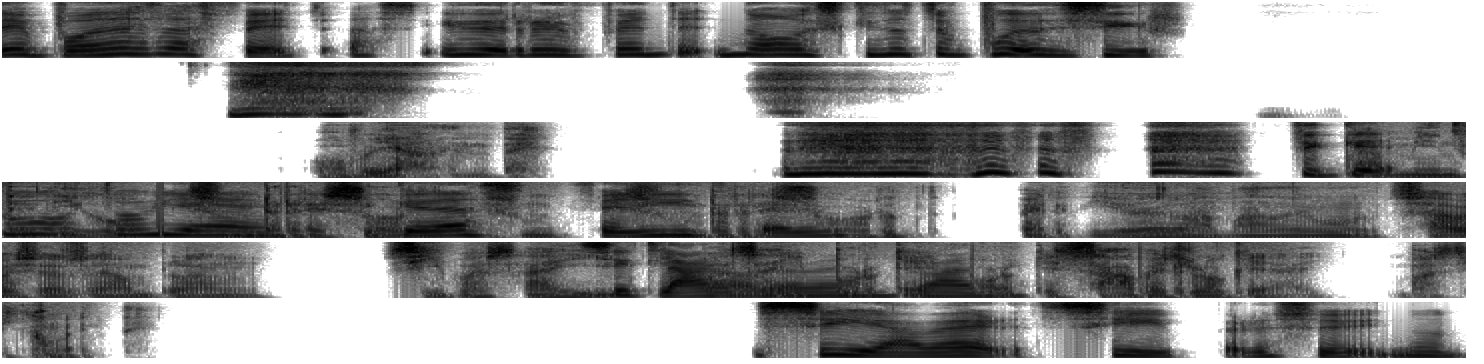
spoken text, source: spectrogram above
te pones las fechas y de repente, no, es que no te puedes ir. Obviamente. Te que- También tú, te digo, tú es un te resort, quedas es un, es un pero- resort perdido de la madre, ¿sabes? O sea, en plan, si vas ahí, Sí, claro, vas ahí porque, vale. porque sabes lo que hay, básicamente. Sí, a ver, sí, pero sí, no,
